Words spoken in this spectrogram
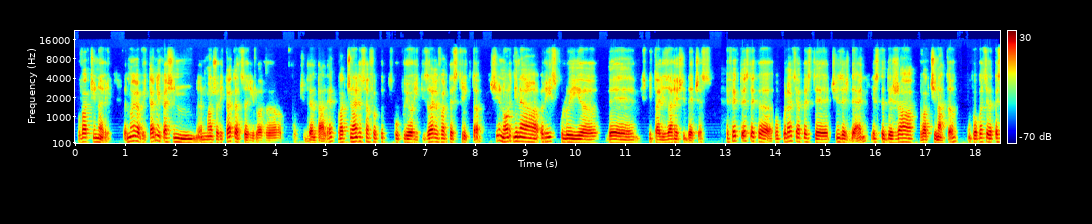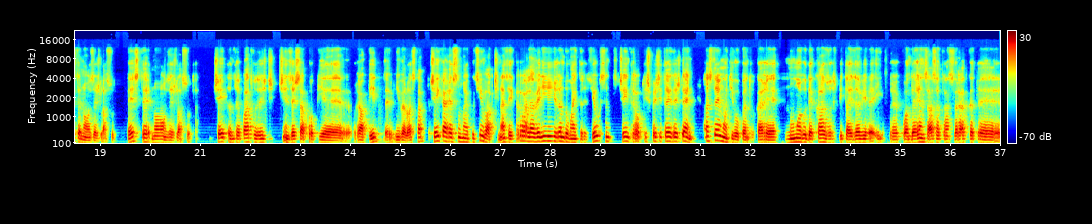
vaccinării. În Marea Britanie, ca și în, în majoritatea țărilor uh, occidentale, vaccinarea s-a făcut cu prioritizare foarte strictă și în ordinea riscului uh, de spitalizare și deces. Efectul este că populația peste 50 de ani este deja vaccinată în proporție de peste 90%. Peste 90% cei între 40-50 se apropie rapid de nivelul ăsta. Cei care sunt mai puțin vaccinați, care le-a venit rândul mai târziu, sunt cei între 18 și 30 de ani. Asta e motivul pentru care numărul de cazuri spitalizabile, preponderența s-a transferat către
